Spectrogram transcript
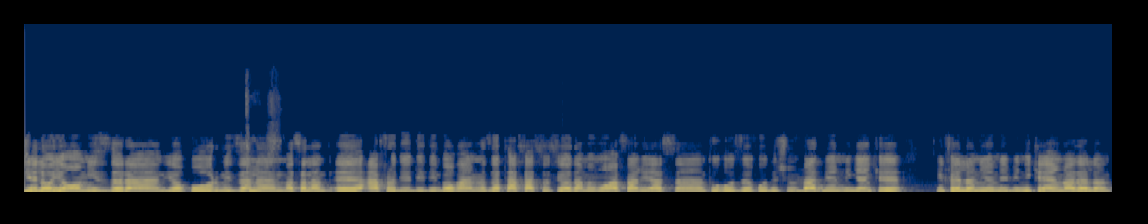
گلای آمیز دارن یا قور می‌زنن. مثلا افرادی رو دیدیم واقعا نظر تخصصی آدم موفقی هستن تو حوزه خودشون. بعد میان میگن که این فلانی رو می‌بینی که انقدر الان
